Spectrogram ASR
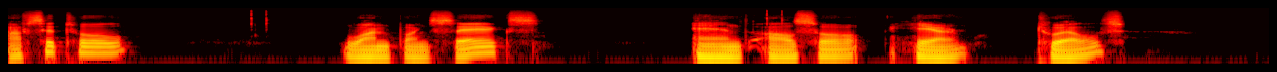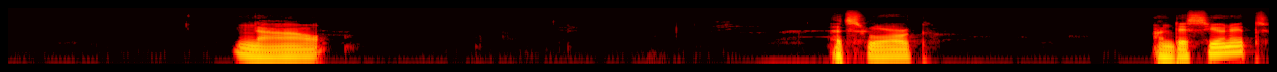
offset tool 1.6 and also here 12 now let's work on this unit.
